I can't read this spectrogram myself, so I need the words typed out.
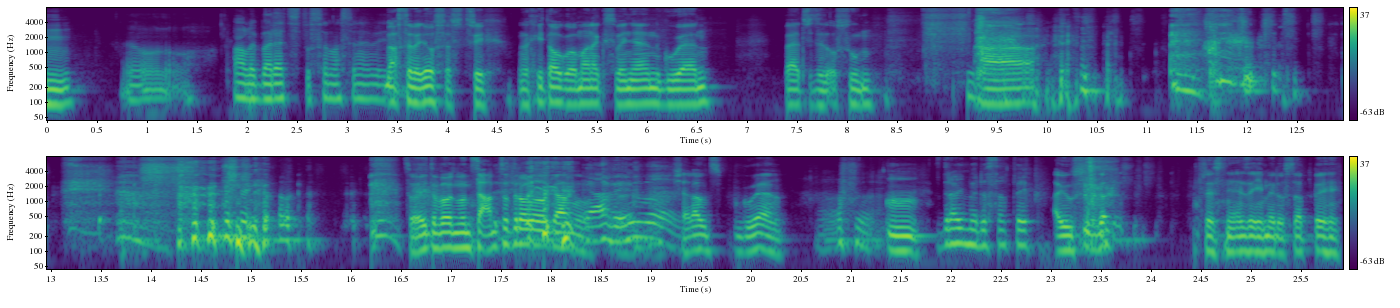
Hmm. Jo, no. A Liberec, to jsem asi nevěděl. Já jsem viděl sestřih. Zachytal golmanek Sviněn, Guyen, P38. A... co je to byl on sám, co trolil, kámo. Já vím, vole. Shoutout Guyen. Mm. Zdravíme do Sapy. A Jusuf za... Přesně, zejme do sapy,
